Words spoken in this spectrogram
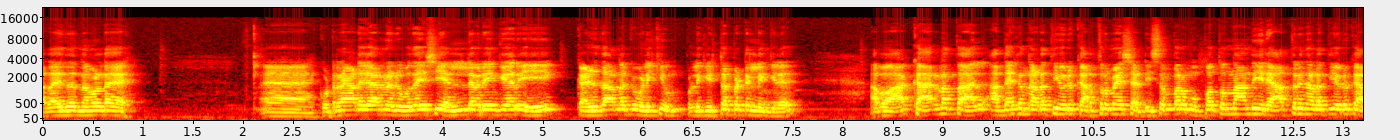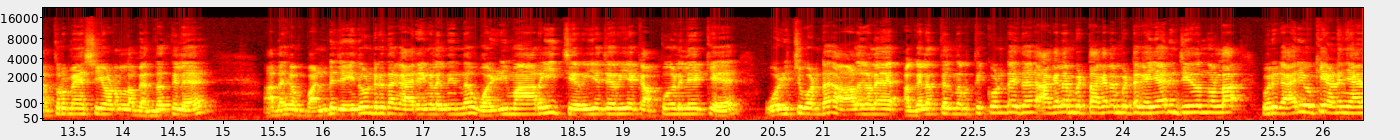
അതായത് നമ്മളുടെ കുട്ടനാടുകാരൻ ഒരു ഉപദേശി എല്ലാവരെയും കയറി കഴുതാന്നൊക്കെ വിളിക്കും. പുള്ളിക്ക് ഇഷ്ടപ്പെട്ടില്ലെങ്കിൽ. അപ്പോൾ ആ കാരണത്താൽ അദ്ദേഹം നടത്തിയ ഒരു കർത്തൃമേശ ഡിസംബർ മുപ്പത്തൊന്നാം തീയതി രാത്രി നടത്തിയ ഒരു കർത്തൃമേശയോടുള്ള ബന്ധത്തിൽ അദ്ദേഹം പണ്ട് ചെയ്തുകൊണ്ടിരുന്ന കാര്യങ്ങളിൽ നിന്ന് വഴിമാറി ചെറിയ ചെറിയ കപ്പുകളിലേക്ക് ഒഴിച്ചുകൊണ്ട് ആളുകളെ അകലത്തിൽ നിർത്തിക്കൊണ്ട് ഇത് അകലം വിട്ട് അകലം വിട്ട് കൈകാര്യം ചെയ്തെന്നുള്ള ഒരു കാര്യമൊക്കെയാണ് ഞാൻ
